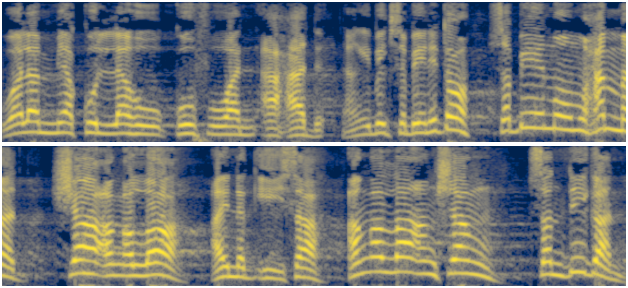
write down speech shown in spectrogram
walam yakul lahu kufuwan ahad. Ang ibig sabihin nito, sabihin mo Muhammad, siya ang Allah ay nag-iisa. Ang Allah ang siyang sandigan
